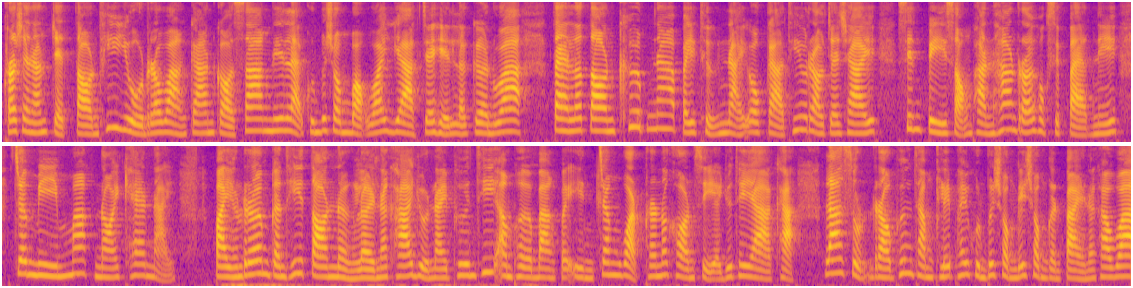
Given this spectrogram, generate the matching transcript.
เพราะฉะนั้น 7 ตอนที่อยู่ระหว่างการก่อสร้างนี่แหละ คุณผู้ชมบอกว่าอยากจะเห็นเหลือเกินว่า แต่ละตอนคืบหน้าไปถึงไหนโอกาสที่เราจะใช้สิ้นปี 2568 นี้ จะมีมากน้อยแค่ไหนไปเริ่มกันที่ตอนหนึ่งเลยนะคะ อยู่ในพื้นที่อำเภอบางปะอิน จังหวัดพระนครศรีอยุธยาค่ะ ล่าสุดเราเพิ่งทำคลิปให้คุณผู้ชมได้ชมกันไปนะคะว่า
